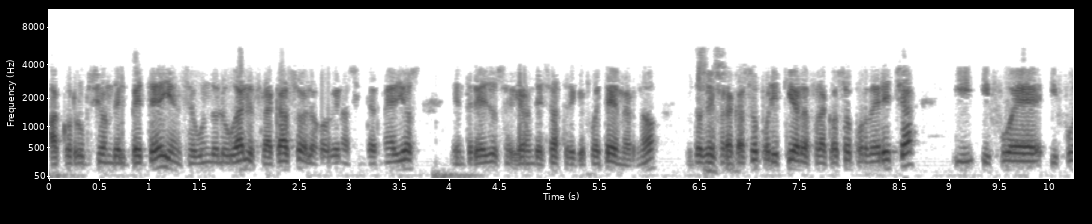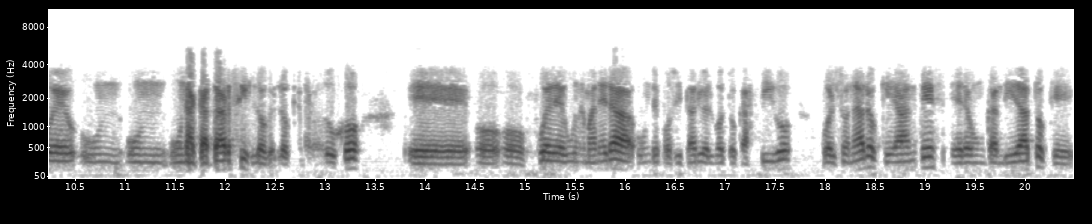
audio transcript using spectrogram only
a corrupción del PT, y en segundo lugar el fracaso de los gobiernos intermedios, entre ellos el gran desastre que fue Temer, ¿no? Entonces fracasó por izquierda, fracasó por derecha, y, y fue y fue un, una catarsis lo, lo que produjo eh, o, fue de alguna manera un depositario del voto castigo Bolsonaro, que antes era un candidato que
